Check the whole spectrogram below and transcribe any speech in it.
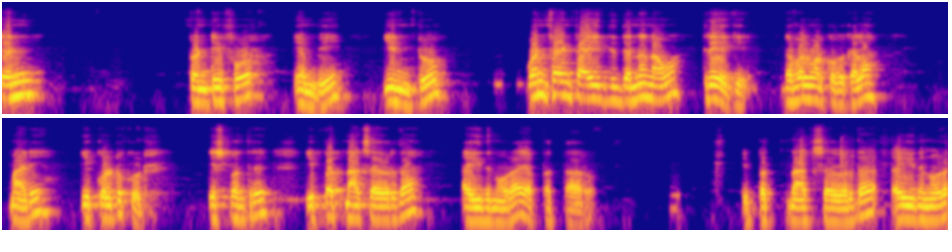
ten twenty four M B into one point five ಇದ್ದಿದ್ದನ್ನ ನಾವು ತ್ರೀ ಆಗಿ ಡಬಲ್ ಮಾಡ್ಕೋಬೇಕಲ್ಲ? ಮಾಡಿ ಈಕ್ವಲ್ ಟು ಕೊಡ್ರಿ. ಎಷ್ಟು ಬಂತ್ರಿ? ಇಪ್ಪತ್ನಾಲ್ಕು ಸಾವಿರದ ಐದುನೂರ ಎಪ್ಪತ್ತಾರು. ಇಪ್ಪತ್ನಾಲ್ಕು ಸಾವಿರದ ಐದುನೂರ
